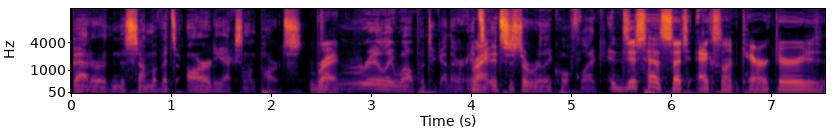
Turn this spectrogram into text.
better than the sum of its already excellent parts. Right. Really well put together. It's, Right. it's just a really cool flick. It just has such excellent characters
